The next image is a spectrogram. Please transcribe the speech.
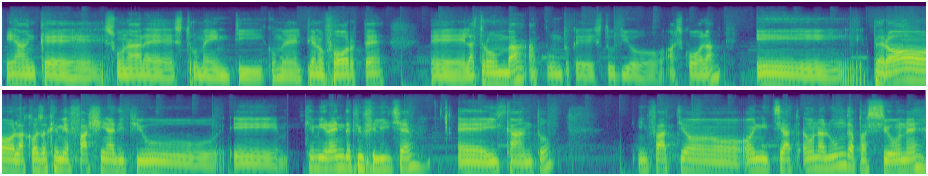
e anche suonare strumenti come il pianoforte e la tromba, appunto che studio a scuola. E però la cosa che mi affascina di più e che mi rende più felice è il canto. Infatti ho, ho iniziato, è una lunga passione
